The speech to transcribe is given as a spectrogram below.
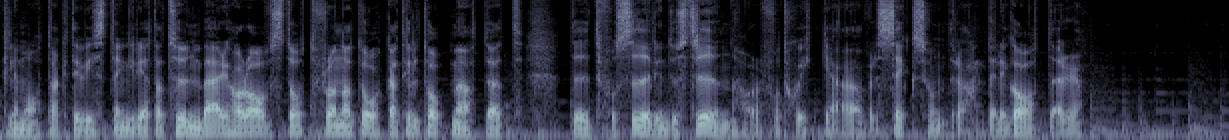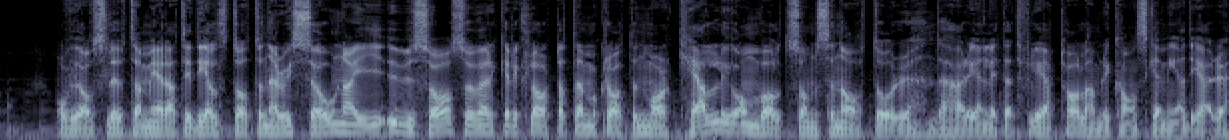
Klimataktivisten Greta Thunberg har avstått från att åka till toppmötet dit fossilindustrin har fått skicka över 600 delegater. Och vi avslutar med att i delstaten Arizona i USA så verkar det klart att demokraten Mark Kelly omvalts som senator. Det här enligt ett flertal amerikanska medier.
